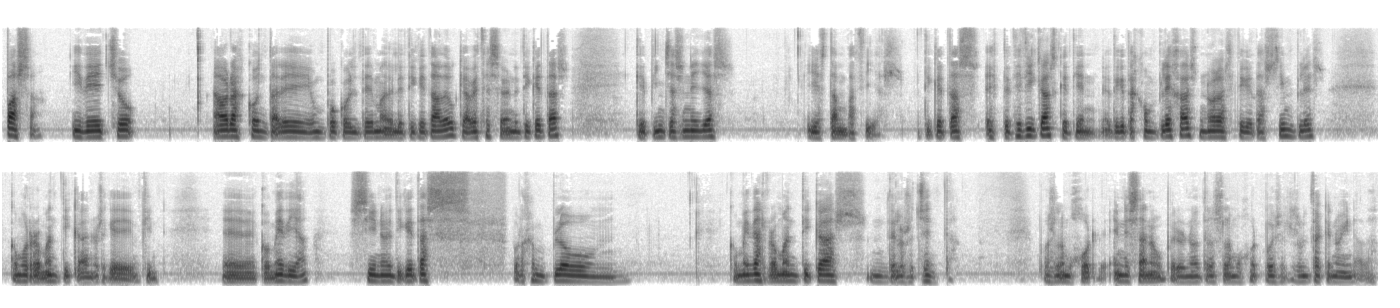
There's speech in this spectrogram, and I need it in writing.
pasa. Y de hecho ahora os contaré un poco el tema del etiquetado que a veces se ven etiquetas que pinchas en ellas y están vacías etiquetas específicas que tienen etiquetas complejas no las etiquetas simples como romántica no sé qué en fin eh, comedia sino etiquetas por ejemplo comedias románticas de los 80. Pues a lo mejor en esa no, pero en otras a lo mejor pues resulta que no hay nada.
